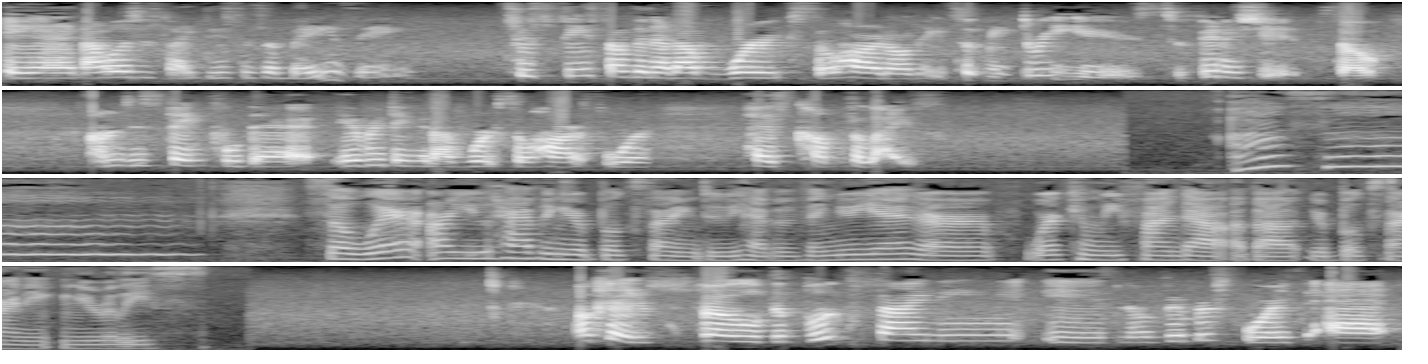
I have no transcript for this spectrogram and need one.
and I was just like, this is amazing to see something that I've worked so hard on. It took me three years to finish it. So I'm just thankful that everything that I've worked so hard for has come to life. Awesome. So, where are you having your book signing? Do you have a venue yet, or where can we find out about your book signing and your release? Okay, so the book signing is November 4th at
